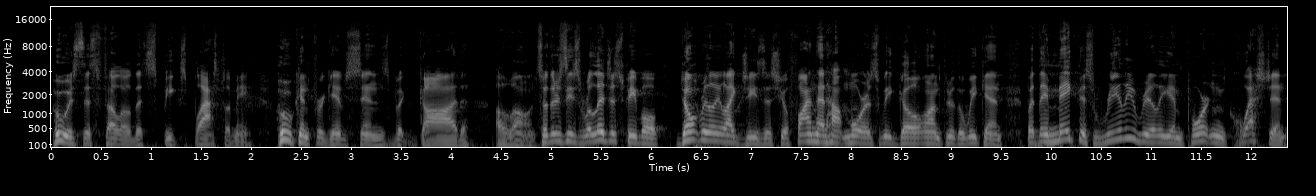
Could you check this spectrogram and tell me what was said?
Who is this fellow that speaks blasphemy? Who can forgive sins but God alone. So there's these religious people don't really like Jesus. You'll find that out more as we go on through the weekend. But they make this really really important question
